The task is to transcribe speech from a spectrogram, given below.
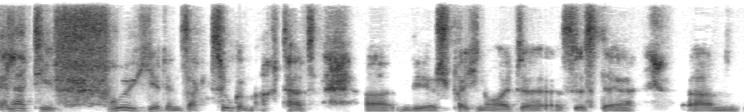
relativ früh hier den Sack zugemacht hat. Äh, wir sprechen heute, es ist der ähm,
